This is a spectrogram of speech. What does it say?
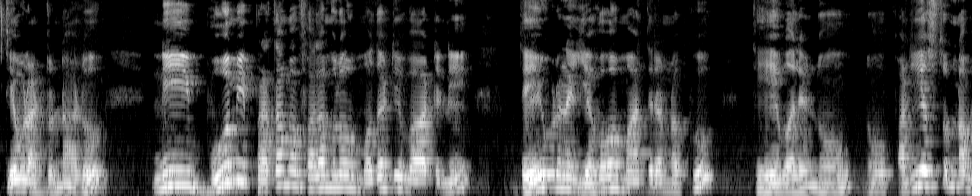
దేవుడు అంటున్నాడు నీ భూమి ప్రథమ ఫలములో మొదటి వాటిని దేవుడిన యహో మందిరమునకు తేవలెను నువ్వు పని చేస్తున్నావు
